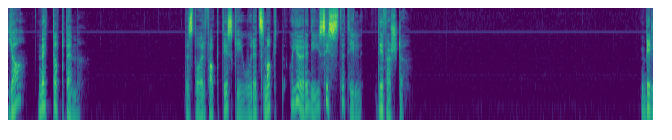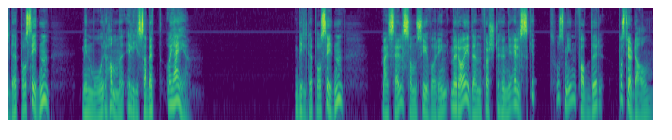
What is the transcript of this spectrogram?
ja, nettopp dem. Det står faktisk i ordets makt å gjøre de siste til de første. Bilde på siden Min mor Hanne Elisabeth og jeg. Bilde på siden Meg selv som syvåring med Roy, den første hun jeg elsket, hos min fadder på Stjørdalen.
